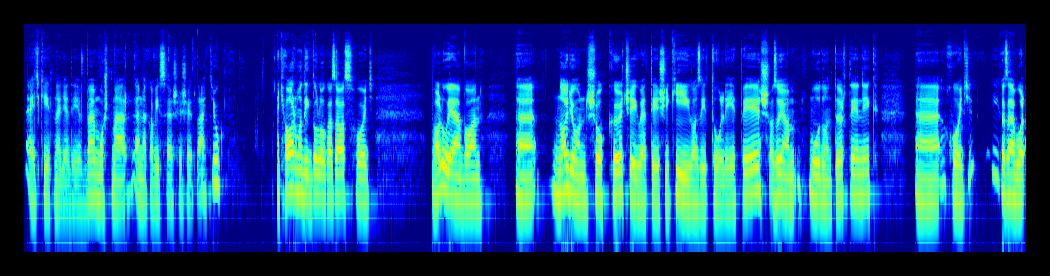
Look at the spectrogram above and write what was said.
egy-két negyed évben, most már ennek a visszaesését látjuk. Egy harmadik dolog az az, hogy valójában nagyon sok költségvetési kiigazító lépés az olyan módon történik, hogy igazából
